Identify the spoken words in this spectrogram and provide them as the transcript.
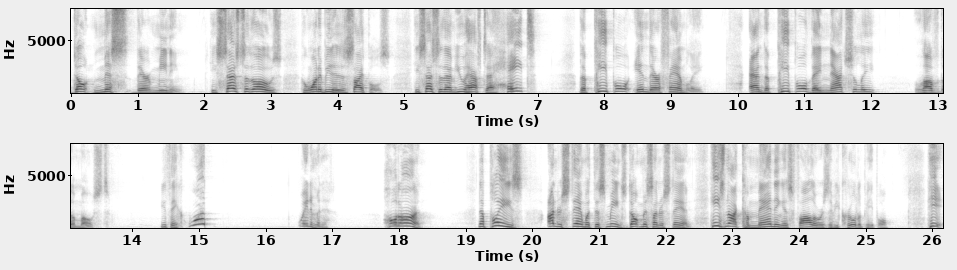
don't miss their meaning. He says to those who want to be his disciples, he says to them, You have to hate the people in their family and the people they naturally love the most. You think, What? Wait a minute. Hold on. Now, please understand what this means. Don't misunderstand. He's not commanding his followers to be cruel to people. He,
